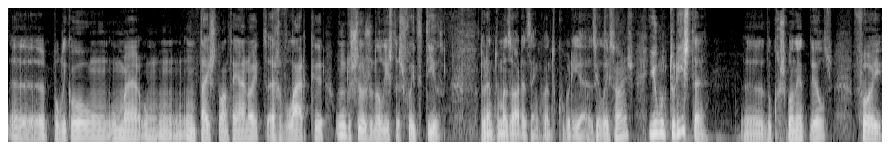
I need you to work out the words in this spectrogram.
uh, publicou um, uma, um, um, texto ontem à noite a revelar que um dos seus jornalistas foi detido durante umas horas enquanto cobria as eleições e o motorista uh, do correspondente deles foi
